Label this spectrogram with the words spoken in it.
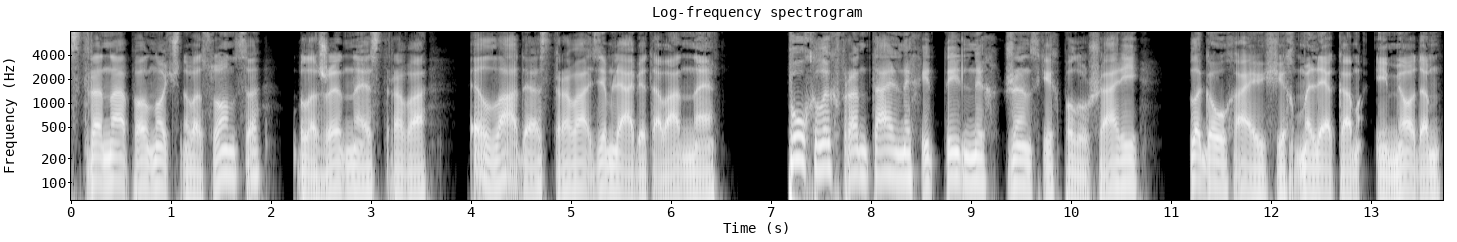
страна полночного солнца, блаженные острова, Эллады острова, земля обетованная, пухлых фронтальных и тыльных женских полушарий, благоухающих млеком и медом,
